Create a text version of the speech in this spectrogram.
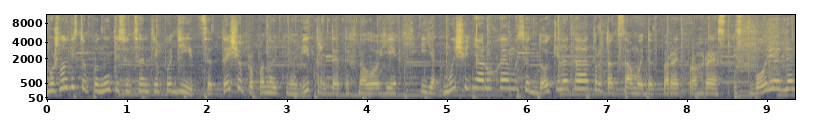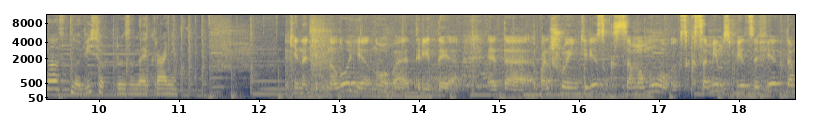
Можливість опинитись у центрі подій це те, що пропонують нові 3D-технології. І як ми щодня рухаємося до кінотеатру, так само йде вперед прогрес і створює для нас нові сюрпризи на екрані. Кинотехнология новая 3D – это большой интерес к самому, к самим спецэффектам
